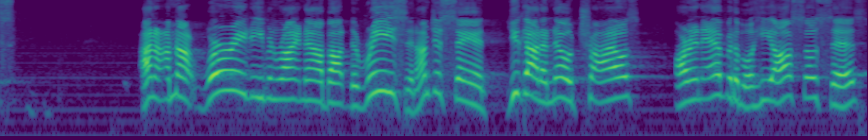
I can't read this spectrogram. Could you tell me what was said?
I'm not worried even right now about the reason. I'm just saying you got to know trials are inevitable. He also says,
